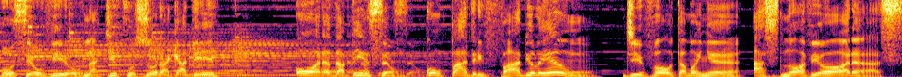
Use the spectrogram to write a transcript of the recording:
Você ouviu na Difusora HD Hora da Bênção com o Padre Fábio Leão. De volta amanhã às nove horas.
